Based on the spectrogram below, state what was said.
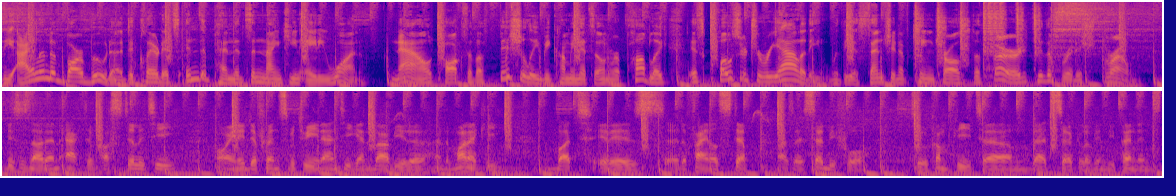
The island of Barbuda declared its independence in 1981. Now, talks of officially becoming its own republic is closer to reality with the ascension of King Charles III to the British throne. This is not an act of hostility or any difference between Antigua and Barbuda and the monarchy but it is uh, the final step, as I said before, to complete um, that circle of independence.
